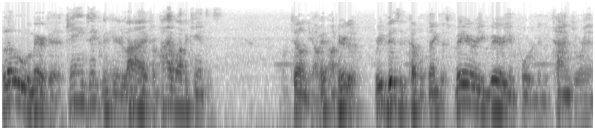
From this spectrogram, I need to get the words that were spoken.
Hello, America. James Aikman here, live from Hiawatha, Kansas. I'm telling you, I'm here, I'm here to revisit a couple things that's very, very important in the times we're in.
